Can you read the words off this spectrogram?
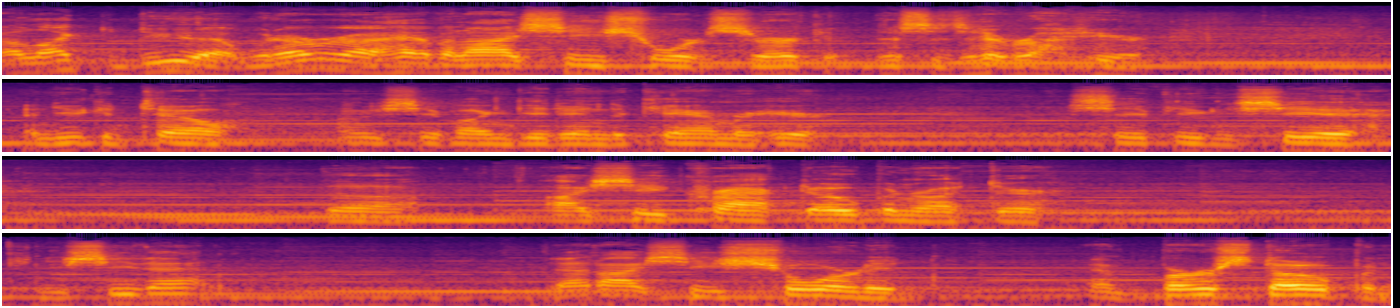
I like to do that whenever I have an IC short circuit. This is it right here. And you can tell, let me see if I can get in the camera here. See if you can see the IC cracked open right there. Can you see that? That IC shorted and burst open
